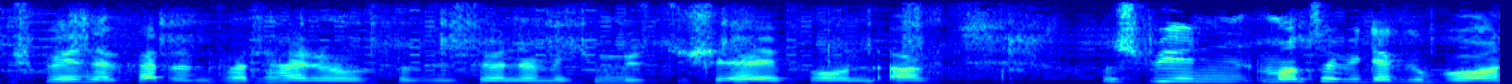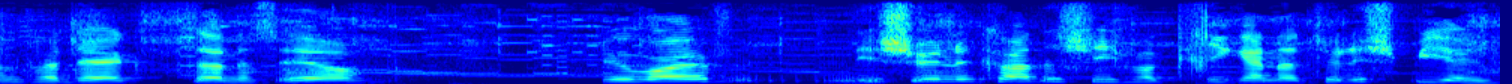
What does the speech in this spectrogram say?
Wir spielen der Karte in Verteidigungsposition, nämlich mystische Elfe und Akt. Und spielen Monster wiedergeboren verdeckt. Dann ist er. Wir wollen die schöne Karte Schieferkrieger natürlich spielen.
